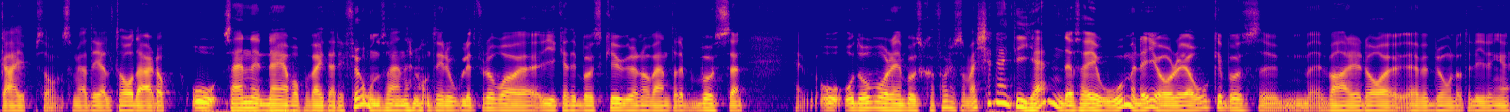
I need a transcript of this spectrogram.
Skype som, som jag deltar där då. Och sen när jag var på väg därifrån så hände det någonting roligt. För då var, gick jag till busskuren och väntade på bussen. Och, och, då var det en busschaufför som sa jag känner inte igen det. Så jag jo men det gör du. Jag åker buss eh, varje dag över bron då till Lidingö.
